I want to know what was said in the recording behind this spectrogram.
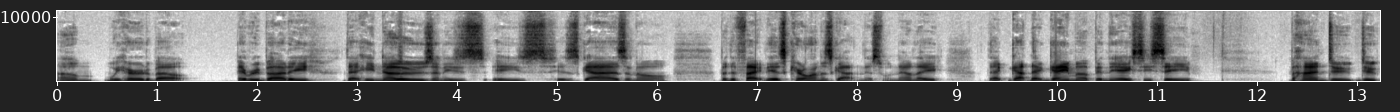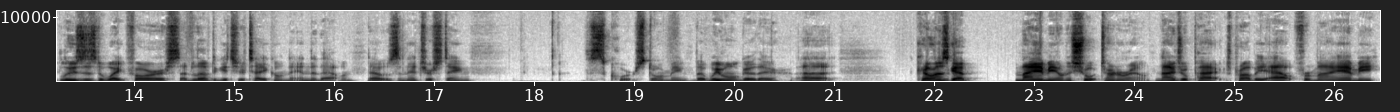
Um, we heard about everybody that he knows and he's he's his guys and all. But the fact is, Carolina's gotten this one. Now they that got that game up in the ACC behind Duke. Duke loses to Wake Forest. I'd love to get your take on the end of that one. That was an interesting court storming, but we won't go there. Uh, Carolina's got Miami on a short turnaround. Nigel Pack's probably out for Miami.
